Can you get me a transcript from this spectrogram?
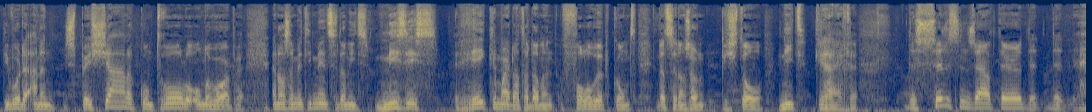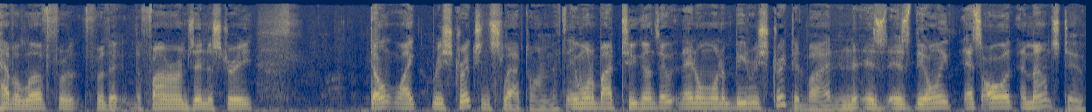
die worden aan een speciale controle onderworpen. En als er met die mensen dan iets mis is, reken maar dat er dan een follow-up komt. Dat ze dan zo'n pistool niet krijgen. The citizens out there that, that have a love for, for the, the firearms industry don't like restrictions slapped on them. If they want to buy two guns, they, they don't want to be restricted by it. And is, is the only, that's all it amounts to.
